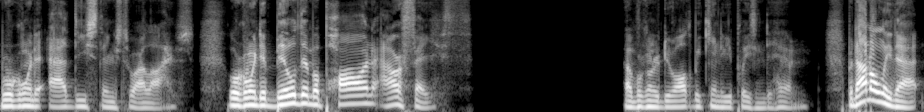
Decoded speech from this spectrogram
we're going to add these things to our lives. We're going to build them upon our faith. And we're going to do all that we can to be pleasing to Him. But not only that,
